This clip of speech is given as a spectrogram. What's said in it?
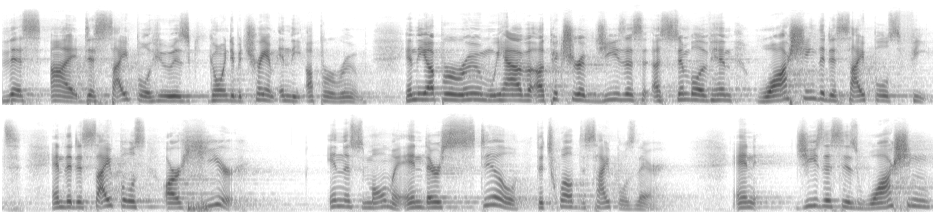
this uh, disciple who is going to betray him in the upper room. In the upper room, we have a picture of Jesus, a symbol of him washing the disciples' feet. And the disciples are here in this moment, and there's still the 12 disciples there. And Jesus is washing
